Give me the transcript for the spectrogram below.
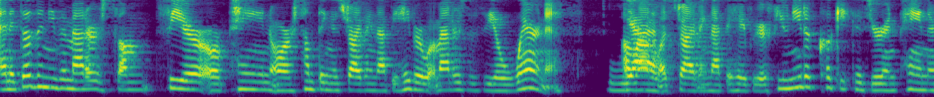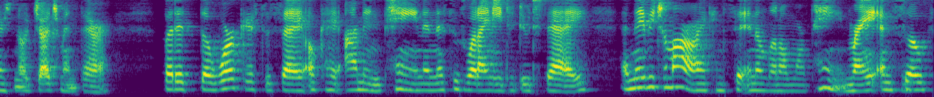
And it doesn't even matter if some fear or pain or something is driving that behavior. What matters is the awareness yes. around what's driving that behavior. If you need a cookie because you're in pain, there's no judgment there. But it, the work is to say, okay, I'm in pain and this is what I need to do today. And maybe tomorrow I can sit in a little more pain, right? And so mm-hmm.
